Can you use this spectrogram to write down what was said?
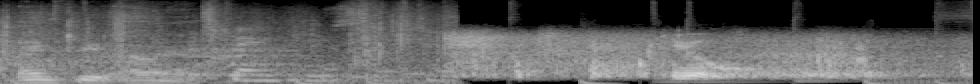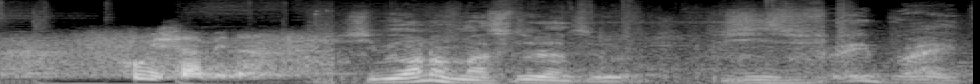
Thank you. All right. Thank you, sir. Yo, who is Amina? She be one of my students. oh. She's very bright.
